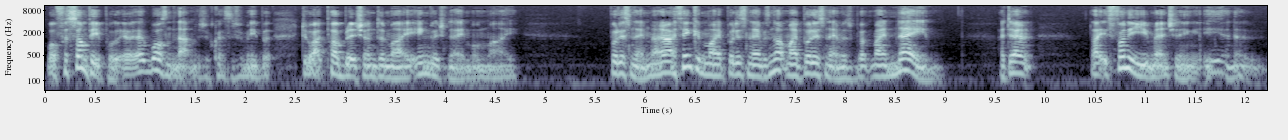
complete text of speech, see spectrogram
Well, for some people, it wasn't that much of a question for me. But do I publish under my English name or my Buddhist name? Now, I think of my Buddhist name as not my Buddhist name, but my name. I don't like. It's funny you mentioning Ian. Uh,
